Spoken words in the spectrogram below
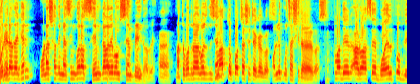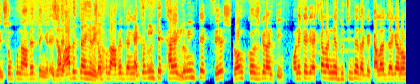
বডিটা দেখেন ওনার সাথে ম্যাচিং করা সেম কালার এবং সেম প্রিন্ট হবে। হ্যাঁ। মাত্র কত টাকা গজ দিচ্ছেন? মাত্র পঁচাশি টাকা গছ অনলি পঁচাশি টাকা গজ। আমাদের আরও আছে বয়েল পবলিন সম্পূর্ণ আবেদ ডেঙ্গের। এই যে আবেদ এগুলো। সম্পূর্ণ আবেদ ডেঙ্গের। একদম ইনটেক খান এগুলো। একদম ইনটেক ফ্রেশ রং কস গ্যারান্টি অনেকে এক কালার নিয়ে দুশ্চিন্তায় থাকে কালার জায়গা রং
